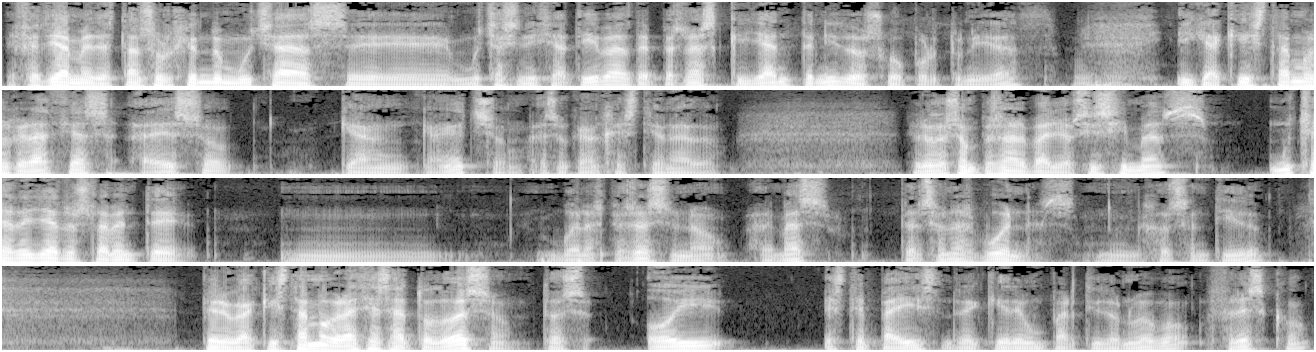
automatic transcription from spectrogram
Efectivamente, están surgiendo muchas, eh, muchas iniciativas de personas que ya han tenido su oportunidad uh -huh. y que aquí estamos gracias a eso que han, que han hecho, a eso que han gestionado. Creo que son personas valiosísimas, muchas de ellas no solamente mmm, buenas personas, sino además personas buenas, en el mejor sentido. Pero que aquí estamos gracias a todo eso. Entonces, hoy este país requiere un partido nuevo, fresco,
